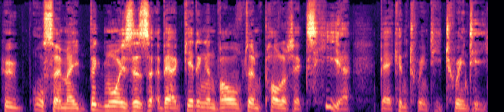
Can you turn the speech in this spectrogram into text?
who also made big noises about getting involved in politics here back in 2020.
